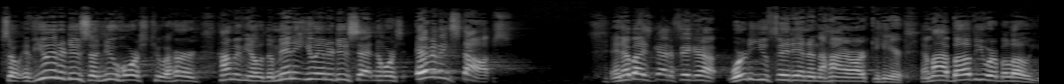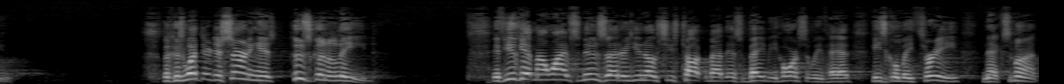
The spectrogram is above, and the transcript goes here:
So if you introduce a new horse to a herd, how many of you know the minute you introduce that new horse, everything stops. And everybody's got to figure out where do you fit in in the hierarchy here? Am I above you or below you? Because what they're discerning is who's going to lead. If you get my wife's newsletter, you know she's talked about this baby horse that we've had. He's going to be three next month.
